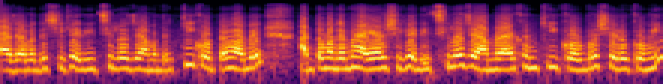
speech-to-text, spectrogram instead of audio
রাজা আমাদের শিখিয়ে দিচ্ছিল যে আমাদের কি করতে হবে, আর তোমাদের ভাইয়াও শিখিয়ে দিচ্ছিল যে আমরা এখন কি করব সেরকমই।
